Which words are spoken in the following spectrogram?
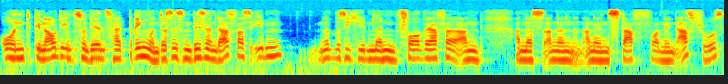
und genau dem zu der Zeit bringen. Und das ist ein bisschen das, was eben, ne, was ich eben dann vorwerfe an, an, das, an, den, an den Stuff von den Astros,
